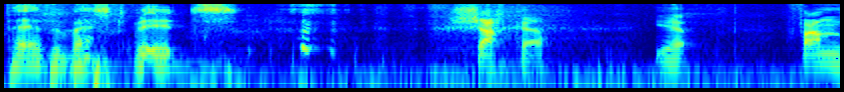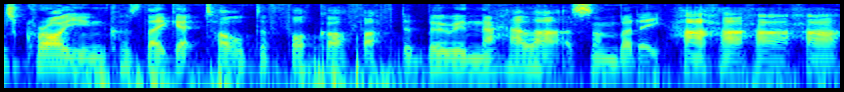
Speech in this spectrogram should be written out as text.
They're the best bits. Xhaka. Yep. Fans crying because they get told to fuck off after booing the hell out of somebody. Ha ha ha ha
